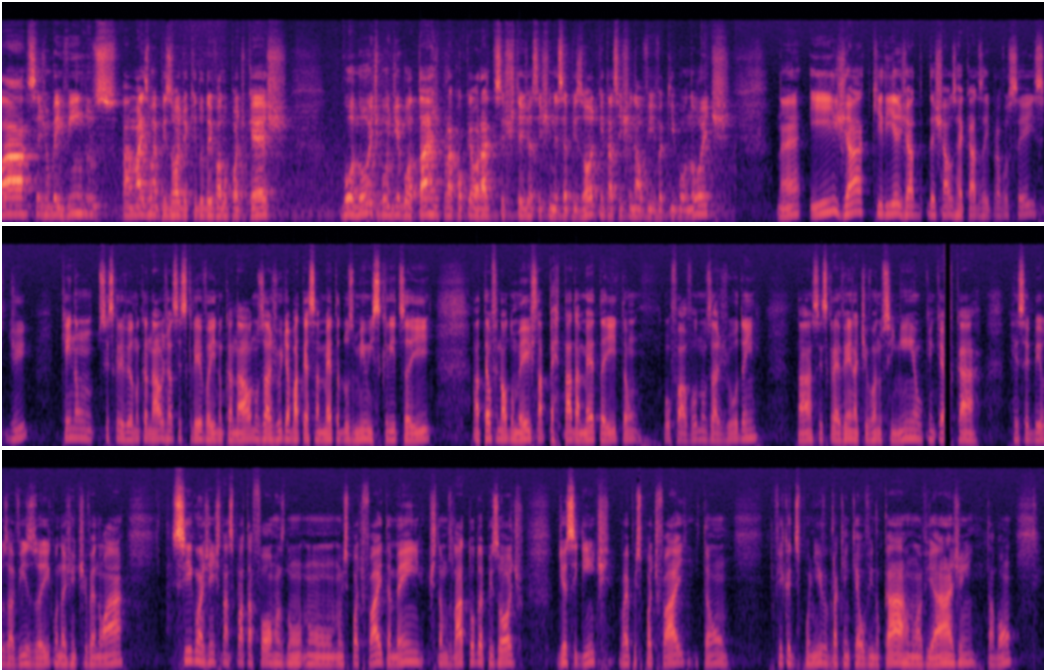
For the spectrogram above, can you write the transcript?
Olá, sejam bem-vindos a mais um episódio aqui do Dei Valor Podcast. Boa noite, bom dia, boa tarde para qualquer horário que você esteja assistindo esse episódio. Quem está assistindo ao vivo aqui, boa noite. Né? E já queria já deixar os recados aí para vocês de quem não se inscreveu no canal, já se inscreva aí no canal, nos ajude a bater essa meta dos mil inscritos aí. Até o final do mês, está apertada a meta aí, então, por favor, nos ajudem tá? Se inscrevendo, ativando o sininho, quem quer ficar receber os avisos aí quando a gente estiver no ar. Sigam a gente nas plataformas no, no, no Spotify também. Estamos lá todo episódio. Dia seguinte vai para o Spotify. Então fica disponível para quem quer ouvir no carro, numa viagem, tá bom?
